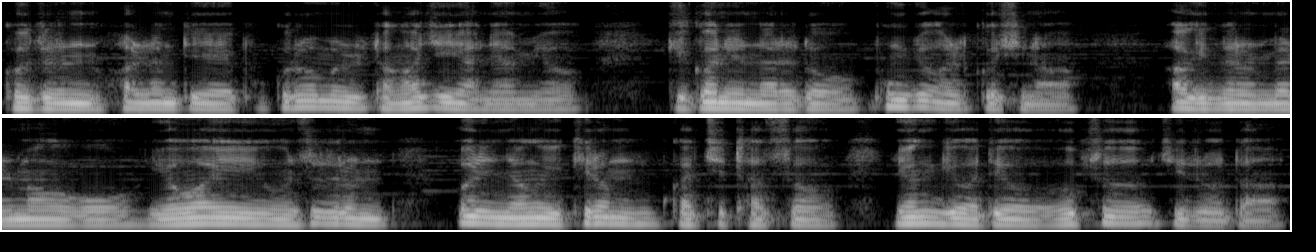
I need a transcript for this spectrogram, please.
그들은 환란 때에 부끄러움을 당하지 아니하며 기관의 날에도 풍족할 것이나 악인들은 멸망하고 여호와의 원수들은 어린 양의 기름 같이 타서 연기가 되어 없어지리로다.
